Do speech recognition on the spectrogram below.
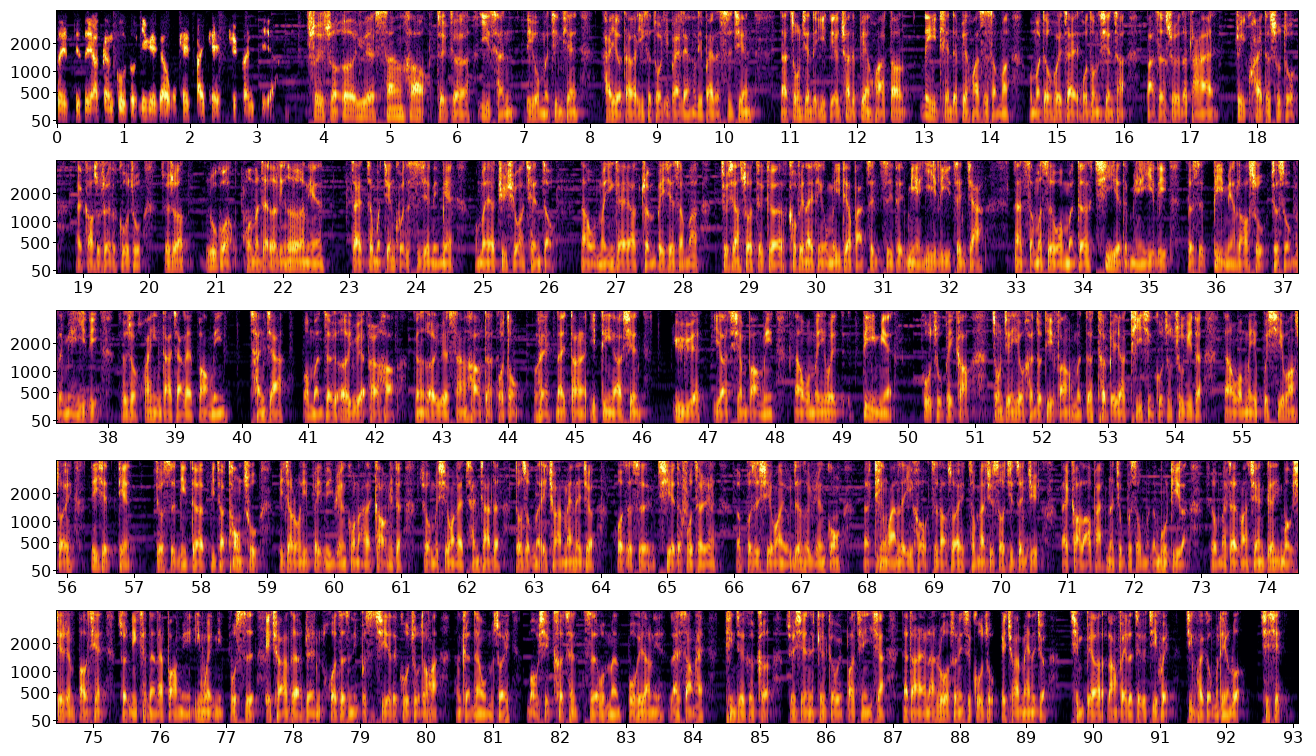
所以其实要跟雇主一个一个 case by case 去分析啊。所以说，二月三号这个议程离我们今天还有大概一个多礼拜、两个礼拜的时间。那中间的一连串的变化，到那一天的变化是什么？我们都会在活动的现场把这所有的答案最快的速度来告诉所有的雇主。所以说，如果我们在二零二二年在这么艰苦的时间里面，我们要继续往前走。那我们应该要准备一些什么？就像说这个 COVID nineteen，我们一定要把自己的免疫力增加。那什么是我们的企业的免疫力？就是避免老鼠，就是我们的免疫力。所以说，欢迎大家来报名参加我们这个二月二号跟二月三号的活动。OK，那当然一定要先预约，要先报名。那我们因为避免。雇主被告中间有很多地方，我们都特别要提醒雇主注意的。但我们也不希望说，哎，那些点就是你的比较痛处，比较容易被你员工拿来告你的。所以我们希望来参加的都是我们的 HR manager 或者是企业的负责人，而不是希望有任何员工。呃，听完了以后，知道说，哎，怎么样去收集证据来告老板，那就不是我们的目的了。所以，我们在这方先跟某些人抱歉，说你可能来报名，因为你不是 HR 的人，或者是你不是企业的雇主的话，很可能我们说某些课程是我们不会让你来上来听这个课。所以，先跟各位抱歉一下。那当然了，如果说你是雇主 HR manager，请不要浪费了这个机会，尽快跟我们联络，谢谢。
